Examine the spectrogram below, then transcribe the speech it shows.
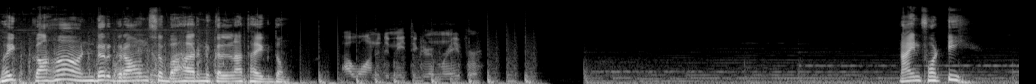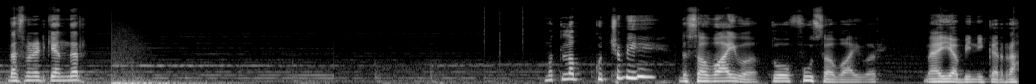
भाई कहाँ अंडरग्राउंड से बाहर निकलना था एकदम? Nine forty to meet the Grim Reaper. 940 10 minute के अंदर। मतलब कुछ भी। द सर्वाइवर टोफू सर्वाइवर मैं ये अभी नहीं कर रहा।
